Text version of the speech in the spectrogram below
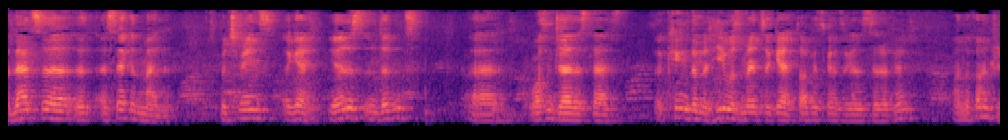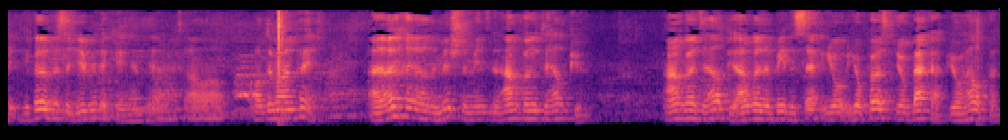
And that's a, a, a second minor, which means again, Yonasan didn't uh, wasn't jealous that the kingdom that he was meant to get, David's going to get instead of him. On the contrary, he could have just said, "You be the king, and yeah, so I'll, I'll, do my own thing." And Eichel on the mission means that I'm going to help you. I'm going to help you. I'm going to be the second, your, your person, your backup, your helper.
